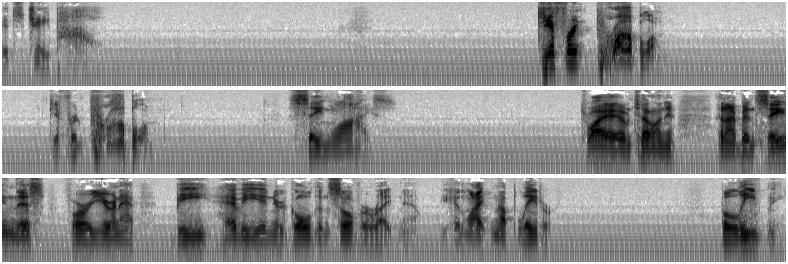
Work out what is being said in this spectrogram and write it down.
It's Jay Powell. Different problem. Different problem. Same lies. That's why I'm telling you, and I've been saying this for a year and a half be heavy in your gold and silver right now. You can lighten up later. Believe me,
